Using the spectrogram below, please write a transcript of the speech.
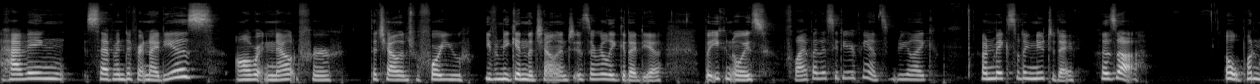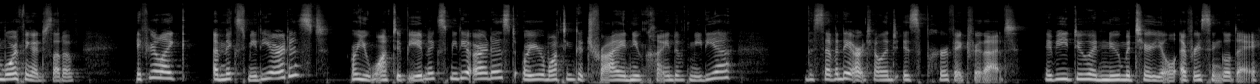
having seven different ideas all written out for the challenge before you even begin the challenge is a really good idea. But you can always fly by the seat of your pants and be like, I'm gonna make something new today. Huzzah! Oh, one more thing I just thought of. If you're like a mixed media artist, or you want to be a mixed media artist, or you're wanting to try a new kind of media, the seven day art challenge is perfect for that. Maybe do a new material every single day.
